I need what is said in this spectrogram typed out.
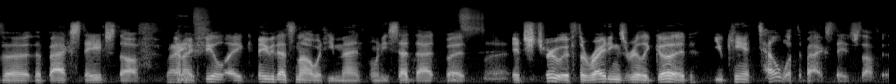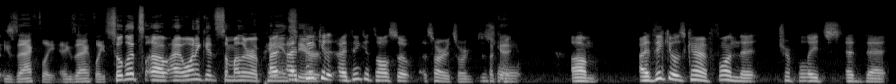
the the backstage stuff. And I feel like maybe that's not what he meant when he said that, but It's, uh, it's true. If the writing's really good, you can't tell what the backstage stuff is. exactly exactly so let's uh, i want to get some other I, opinions I here think it, I think it's also sorry, sorry, just Okay. one. Um, I think it was kind of fun that Triple H said that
